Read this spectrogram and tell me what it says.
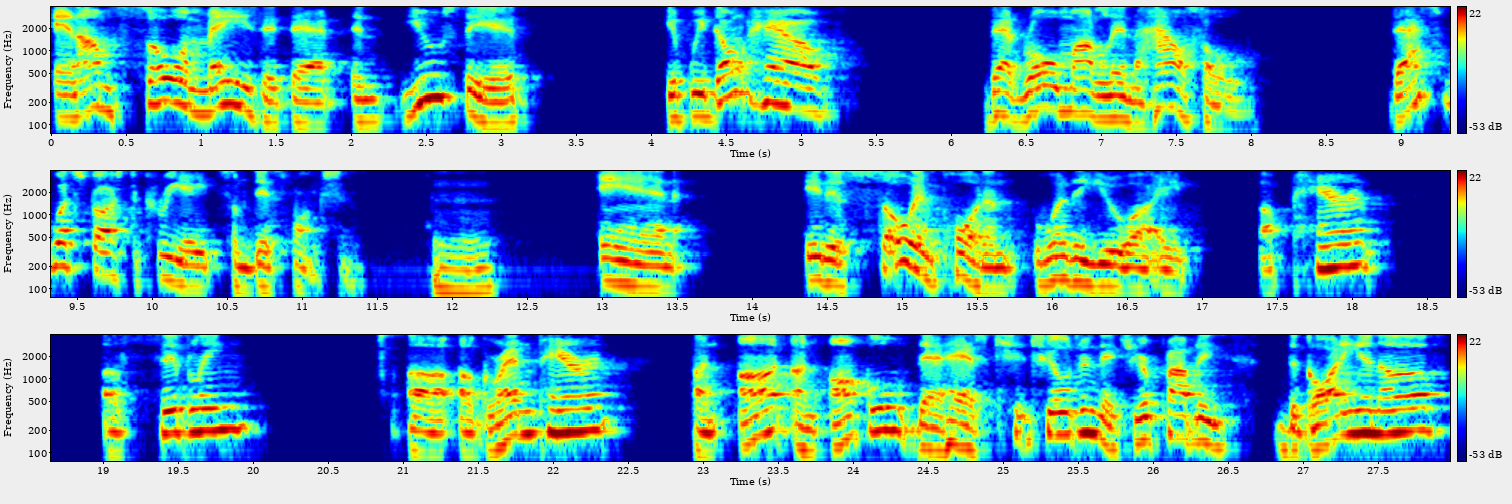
And I'm so amazed at that. And you said if we don't have that role model in the household, that's what starts to create some dysfunction. Mm-hmm. And it is so important whether you are a, a parent, a sibling, uh, a grandparent, an aunt, an uncle that has children that you're probably the guardian of.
